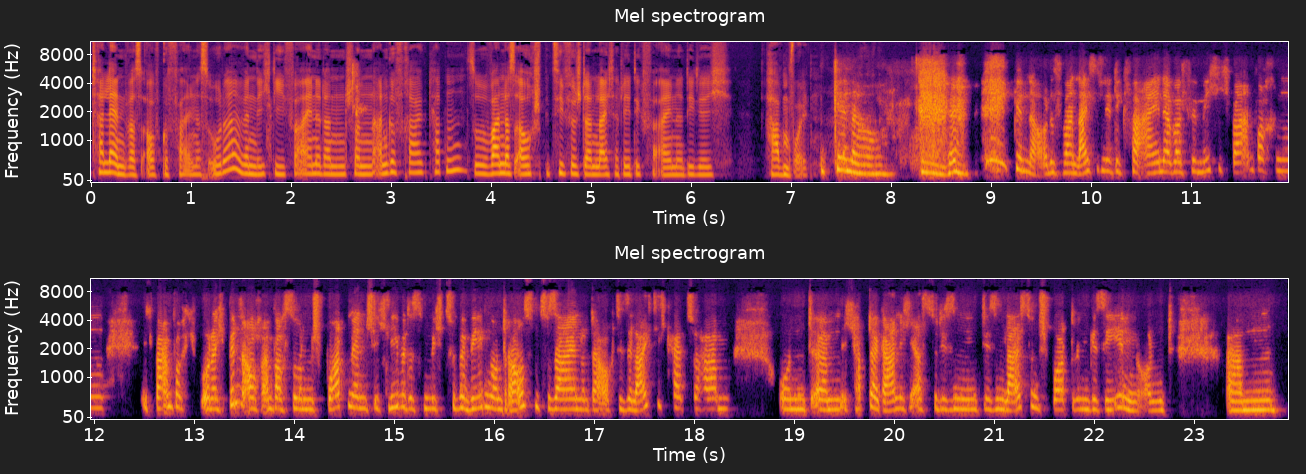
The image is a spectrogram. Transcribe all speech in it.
Talent, was aufgefallen ist, oder? Wenn dich die Vereine dann schon angefragt hatten. So waren das auch spezifisch dann Leichtathletikvereine, die dich haben wollten. Genau. genau, das war ein Leichtathletikverein, aber für mich, ich war einfach ein, ich war einfach, oder ich bin auch einfach so ein Sportmensch. Ich liebe das, mich zu bewegen und draußen zu sein und da auch diese Leichtigkeit zu haben. Und ähm, ich habe da gar nicht erst so diesen, diesen Leistungssport drin gesehen und ähm,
